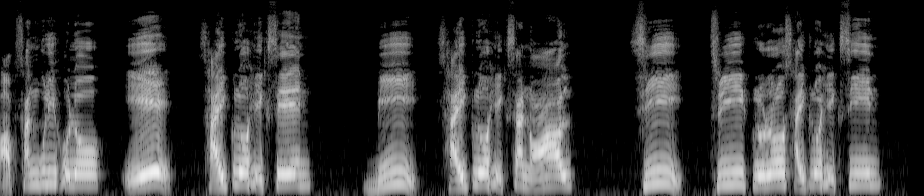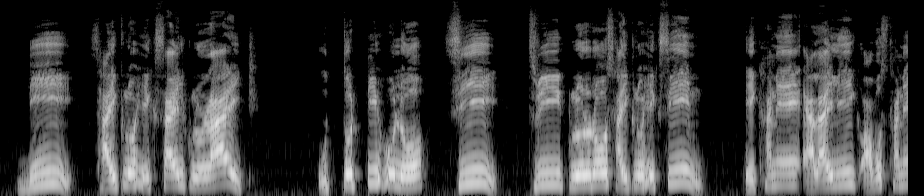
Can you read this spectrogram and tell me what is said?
অপশানগুলি হল A, cyclohexene, B cyclohexanol C three chlorocyclohexene D cyclohexyl chloride উত্তরটি হল সি থ্রি ক্লোরোসাইক্লোহেক্সিন এখানে অ্যালাইলিক অবস্থানে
